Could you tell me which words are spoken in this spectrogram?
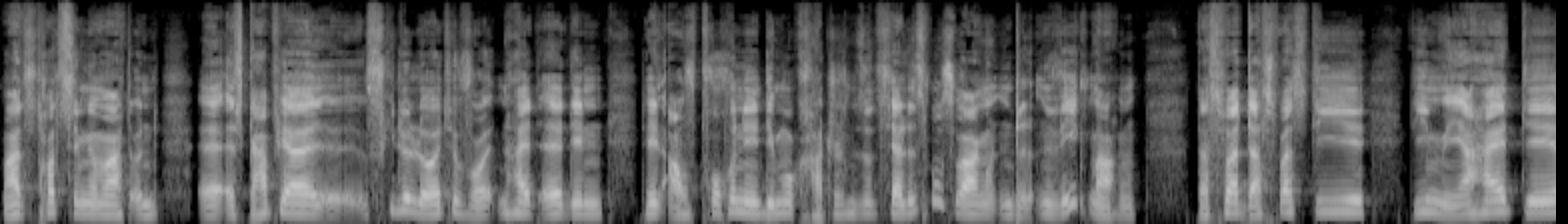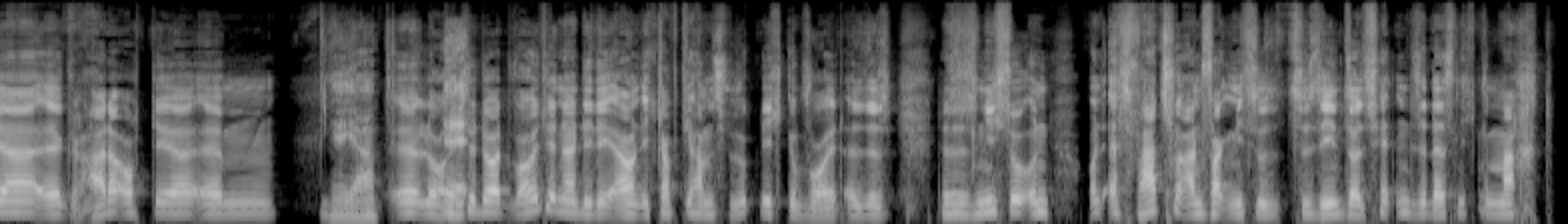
Man hat es trotzdem gemacht und äh, es gab ja, äh, viele Leute wollten halt äh, den, den Aufbruch in den demokratischen Sozialismus wagen und einen dritten Weg machen. Das war das, was die, die Mehrheit der, äh, gerade auch der ähm, Ja, ja. äh, Leute Äh, dort wollte in der DDR und ich glaube, die haben es wirklich gewollt. Also das, das ist nicht so und, und es war zu Anfang nicht so zu sehen, sonst hätten sie das nicht gemacht.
